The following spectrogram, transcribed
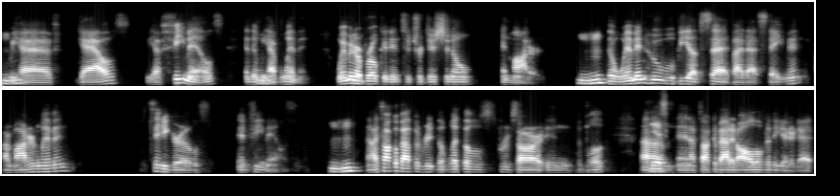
mm-hmm. we have gals, we have females, and then we mm-hmm. have women. Women are mm-hmm. broken into traditional and modern. The women who will be upset by that statement are modern women city girls, and females. Mm-hmm. Now, I talk about the, the, what those groups are in the book, um, yes. and I've talked about it all over the internet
